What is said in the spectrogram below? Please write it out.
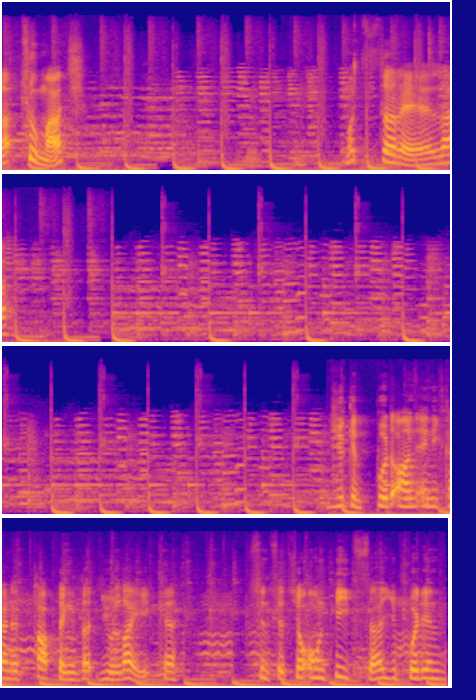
not too much, mozzarella you can put on any kind of topping that you like. Since it's your own pizza you put in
